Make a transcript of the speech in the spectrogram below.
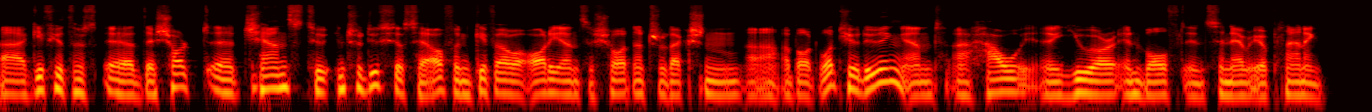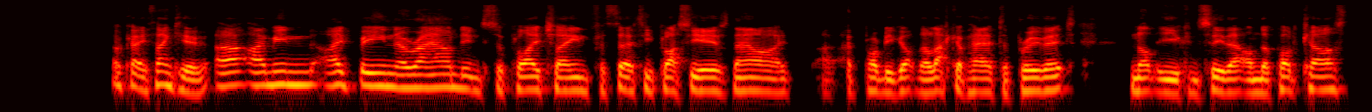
uh, give you the, uh, the short uh, chance to introduce yourself and give our audience a short introduction uh, about what you're doing and uh, how uh, you are involved in scenario planning. Okay, thank you. I mean, I've been around in supply chain for 30 plus years now. I, I've probably got the lack of hair to prove it. Not that you can see that on the podcast.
